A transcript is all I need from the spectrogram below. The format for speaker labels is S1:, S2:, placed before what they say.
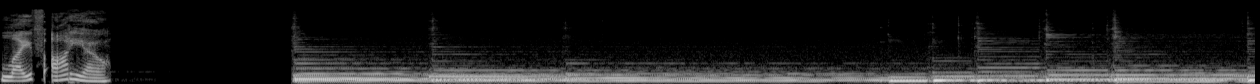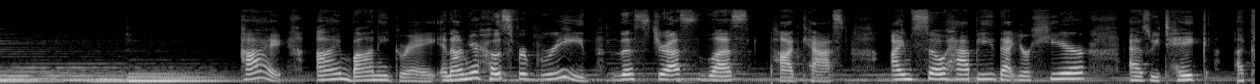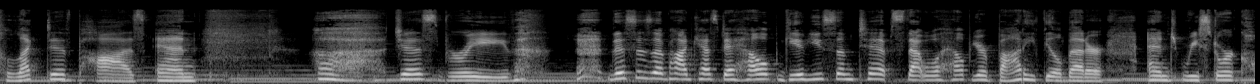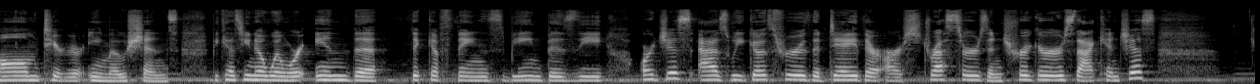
S1: Life Audio.
S2: Hi, I'm Bonnie Gray, and I'm your host for Breathe, the Stress Less podcast. I'm so happy that you're here as we take a collective pause and just breathe. This is a podcast to help give you some tips that will help your body feel better and restore calm to your emotions. Because, you know, when we're in the thick of things, being busy, or just as we go through the day, there are stressors and triggers that can just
